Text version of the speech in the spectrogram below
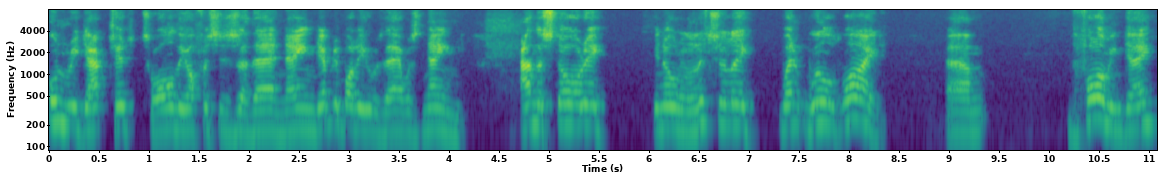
unredacted. So all the officers are there named, everybody who was there was named. And the story, you know, literally went worldwide. Um, the following day,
